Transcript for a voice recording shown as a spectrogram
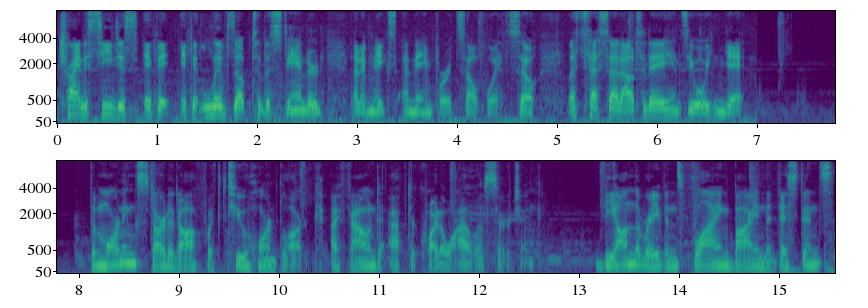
trying to see just if it if it lives up to the standard that it makes a name for itself with. So let's test that out today and see what we can get. The morning started off with two horned lark I found after quite a while of searching. Beyond the ravens flying by in the distance,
